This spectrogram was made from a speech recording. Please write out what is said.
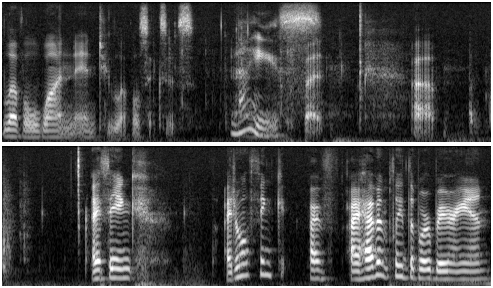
level one and two level sixes. Nice. But um, I think I don't think I've I haven't played the barbarian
